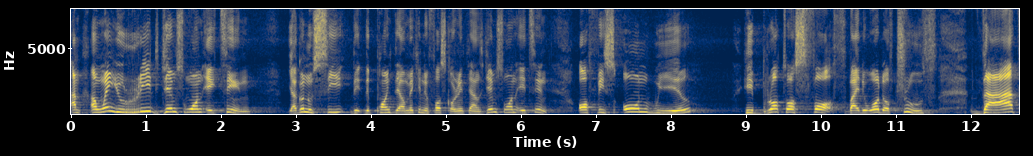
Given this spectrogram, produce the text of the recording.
And, and when you read James 1:18, you're going to see the, the point they are making in First Corinthians. James 1:18, of his own will he brought us forth by the word of truth that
